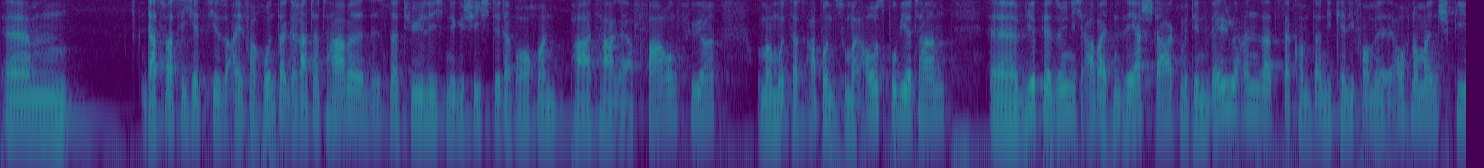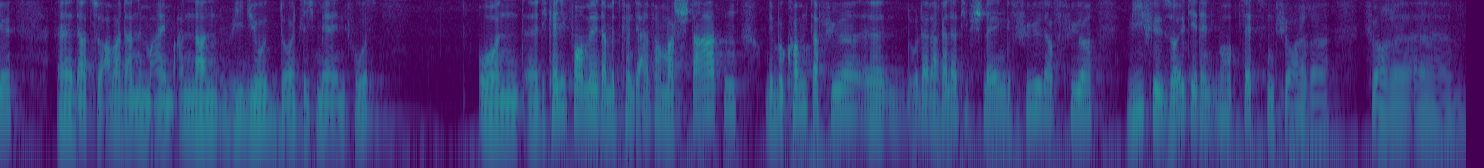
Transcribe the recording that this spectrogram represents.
Ähm, das, was ich jetzt hier so einfach runtergerattert habe, ist natürlich eine Geschichte, da braucht man ein paar Tage Erfahrung für und man muss das ab und zu mal ausprobiert haben. Äh, wir persönlich arbeiten sehr stark mit dem Value-Ansatz, da kommt dann die Kelly-Formel auch nochmal ins Spiel. Äh, dazu aber dann in einem anderen Video deutlich mehr Infos. Und äh, die Kelly-Formel, damit könnt ihr einfach mal starten und ihr bekommt dafür äh, oder da relativ schnell ein Gefühl dafür, wie viel sollt ihr denn überhaupt setzen für eure, für eure, ähm,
